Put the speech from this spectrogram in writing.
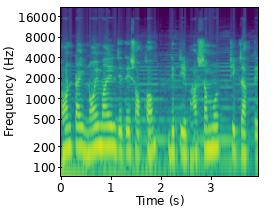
ঘন্টায় নয় মাইল যেতে সক্ষম দ্বীপটির ভারসাম্য ঠিক রাখতে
